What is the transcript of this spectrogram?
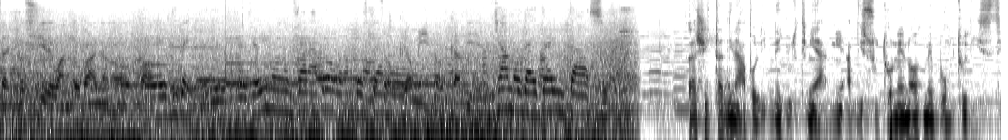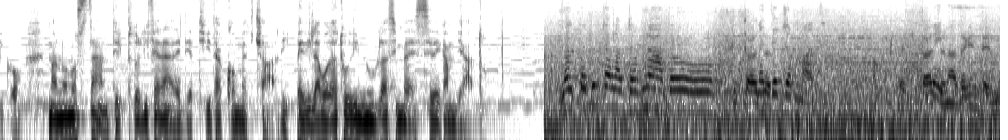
Sai, il possibile quanto pagano? Eh, dipende, se uno non fa una prova non può Non so, più o stare... meno, ho capito. Diciamo dai 30 su. La città di Napoli negli ultimi anni ha vissuto un enorme boom turistico, ma nonostante il proliferare di attività commerciali, per i lavoratori nulla sembra essere cambiato. Molto tutta la giornata o Tutta la mezze gior- giornate. Ok, tutta la giornata che intendi?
